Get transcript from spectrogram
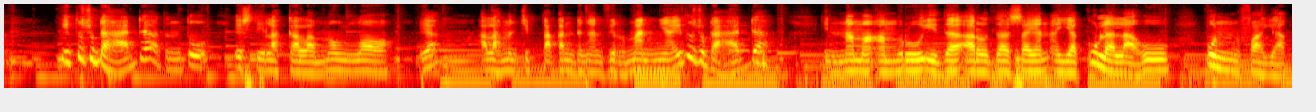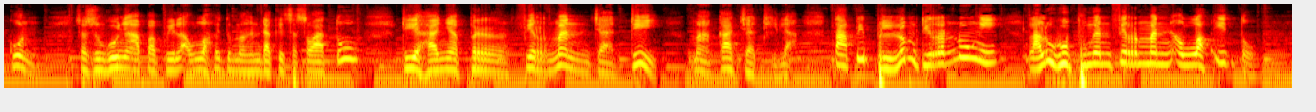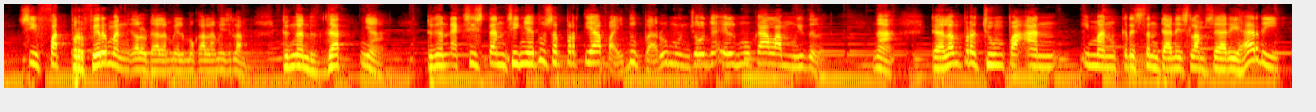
Itu sudah ada tentu istilah kalamullah ya. Allah menciptakan dengan firman-Nya itu sudah ada. Innama amru idza arda sayan ayakula lahu kun fayakun. Sesungguhnya apabila Allah itu menghendaki sesuatu, dia hanya berfirman jadi maka jadilah. Tapi belum direnungi lalu hubungan firman Allah itu sifat berfirman kalau dalam ilmu kalam Islam dengan zatnya, dengan eksistensinya itu seperti apa? Itu baru munculnya ilmu kalam gitu loh. Nah, dalam perjumpaan iman Kristen dan Islam sehari-hari,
